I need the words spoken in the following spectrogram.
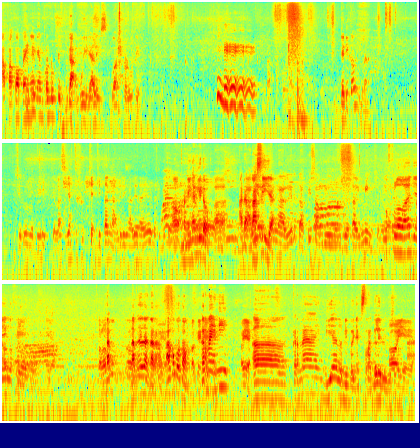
Apa kau pengen yang produktif? Enggak gue idealis. Gue harus produktif. Jadi kau gimana? Di situ lebih jelas ya tuh kayak kita ngalir ngalir aja udah gitu. Oh mendingan gitu? Ah, adaptasi ngalir, ya? ngalir tapi sambil nunggu timing sebenarnya. Ngeflow aja ya ngeflow. Kalau Tap, aku tap, tap, tap, iya. aku potong. Oke, karena ini oh iya. eh, karena dia lebih banyak struggle dulu Oh, iya, iya. Ah,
